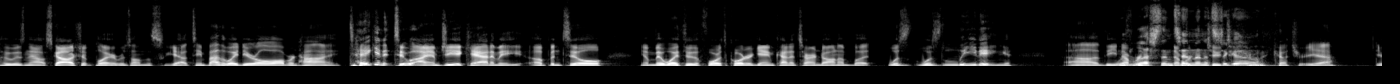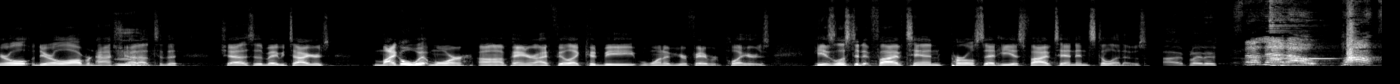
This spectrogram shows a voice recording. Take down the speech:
who is now a scholarship player, was on the scout team. By the way, dear old Auburn High, taking it to IMG Academy up until you know midway through the fourth quarter. Game kind of turned on him, but was was leading uh, the With number less than number ten minutes to go in the country. Yeah, dear old dear old Auburn High. Shout mm. out to the shout out to the baby Tigers. Michael Whitmore, uh, painter, I feel like could be one of your favorite players. He is listed at 5'10. Pearl said he is 5'10 in stilettos. I play this. Stiletto pumps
